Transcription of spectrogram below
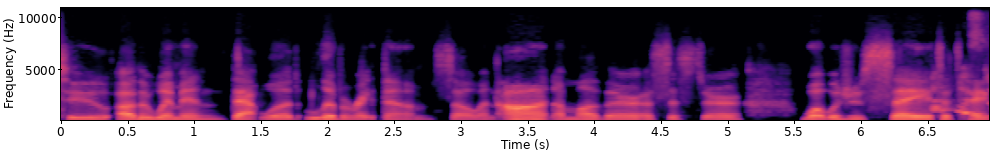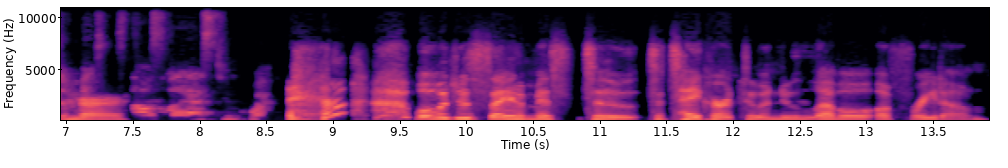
to other women that would liberate them. So, an aunt, a mother, a sister, what would you say to take her? what would you say to miss to to take her to a new level of freedom?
